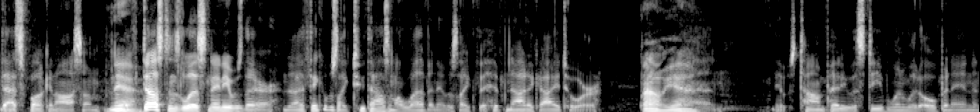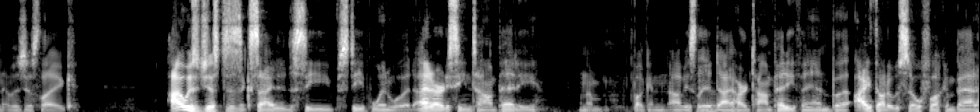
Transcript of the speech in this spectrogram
That's fucking awesome. Yeah. If Dustin's listening, he was there. I think it was like 2011. It was like the Hypnotic Eye Tour. Oh yeah. and it was Tom Petty with Steve Winwood opening, and it was just like I was just as excited to see Steve Winwood. I'd already seen Tom Petty, and I'm fucking obviously a diehard Tom Petty fan, but I thought it was so fucking badass.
